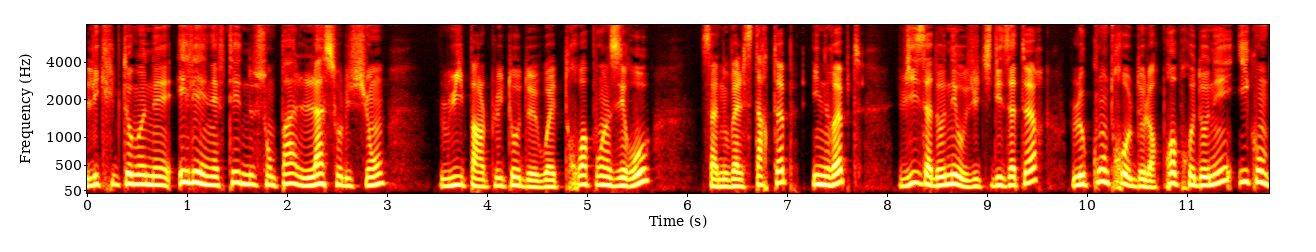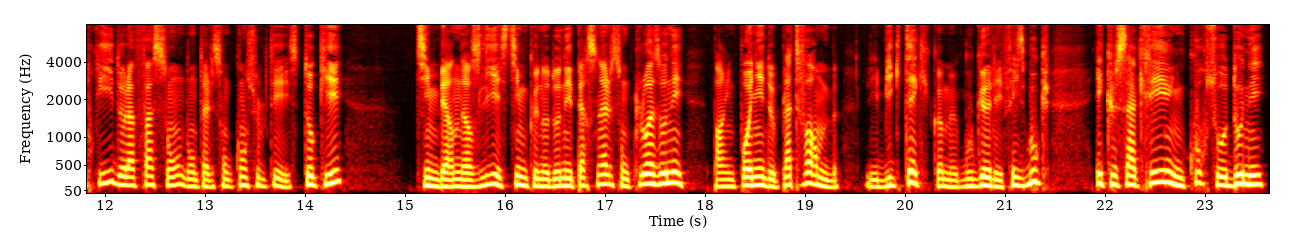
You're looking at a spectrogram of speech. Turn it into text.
les crypto-monnaies et les NFT ne sont pas la solution. Lui parle plutôt de Web 3.0. Sa nouvelle startup, Inrupt, vise à donner aux utilisateurs le contrôle de leurs propres données, y compris de la façon dont elles sont consultées et stockées. Tim Berners-Lee estime que nos données personnelles sont cloisonnées par une poignée de plateformes, les big tech comme Google et Facebook, et que ça a créé une course aux données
